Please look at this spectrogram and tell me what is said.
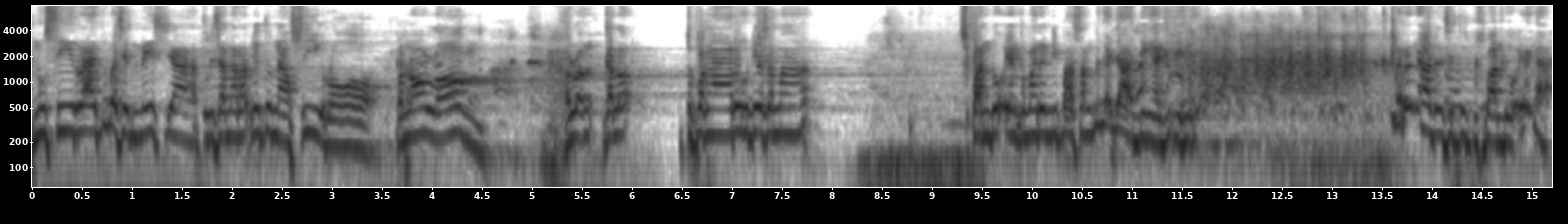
Nusira itu bahasa Indonesia, tulisan Arabnya itu nasiro, penolong. Kalau kalau terpengaruh dia sama spanduk yang kemarin dipasang tuh nggak jadi ngaji ini. Kemarin ada situ spanduk ya nggak?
